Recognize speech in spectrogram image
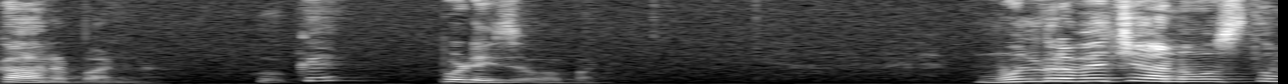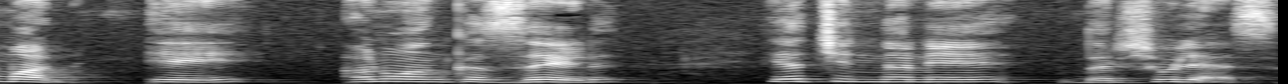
कार्बन ओके पुढे जाऊ आपण. मूलद्रव्याचे अणुवस्तुमान ए अणुअंक झेड या चिन्हाने दर्शवल्यास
